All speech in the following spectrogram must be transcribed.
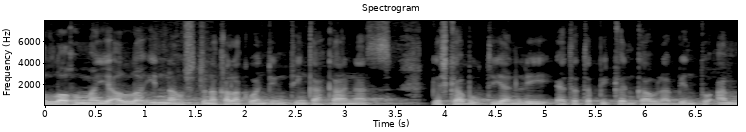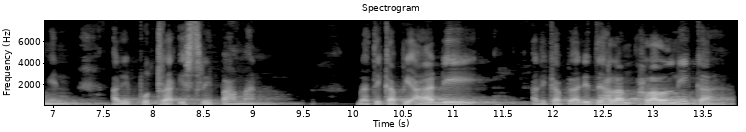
Allahumma ya Allah inna husuna kalakuan jeung tingkah kanas geus kabuktian li eta tepikeun kaula bintu amin ari putra istri paman. Berarti kapi adi adi kapi adi teh halal, halal nikah.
